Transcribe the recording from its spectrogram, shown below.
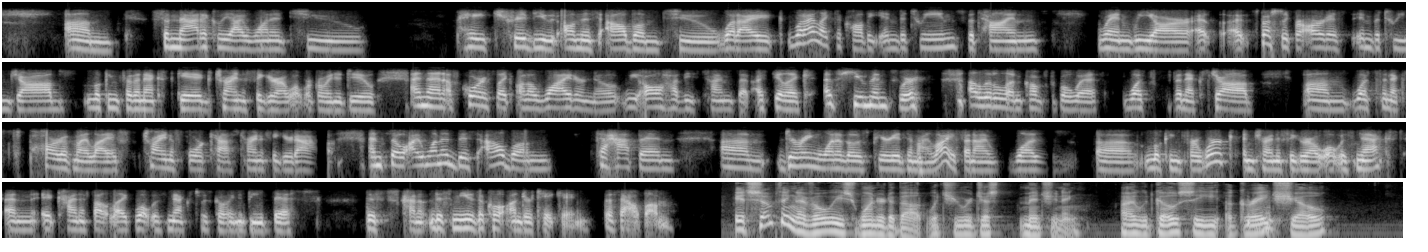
um, thematically, I wanted to pay tribute on this album to what I what I like to call the in betweens, the times when we are, uh, uh, especially for artists, in between jobs, looking for the next gig, trying to figure out what we're going to do. And then, of course, like on a wider note, we all have these times that I feel like as humans, we're a little uncomfortable with what's the next job um, what's the next part of my life, trying to forecast, trying to figure it out. And so I wanted this album to happen um, during one of those periods in my life. And I was uh, looking for work and trying to figure out what was next. And it kind of felt like what was next was going to be this, this kind of this musical undertaking, this album. It's something I've always wondered about, which you were just mentioning. I would go see a great show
